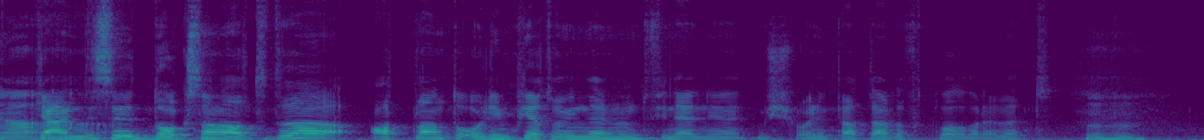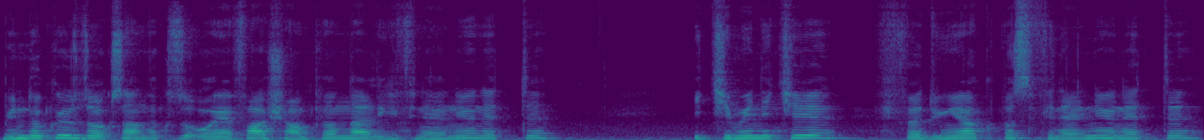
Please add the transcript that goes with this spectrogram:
Ha. Kendisi 96'da Atlanta Olimpiyat oyunlarının finalini yönetmiş. Olimpiyatlarda futbol var evet. Hı hı. 1999'da UEFA Şampiyonlar Ligi finalini yönetti. 2002 FIFA Dünya Kupası finalini yönetti.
